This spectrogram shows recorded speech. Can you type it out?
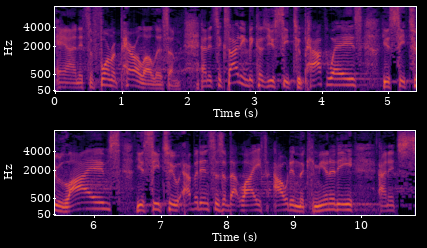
And it's a form of parallelism. And it's exciting because you see two pathways, you see two lives, you see two evidences of that life out in the community, and it's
